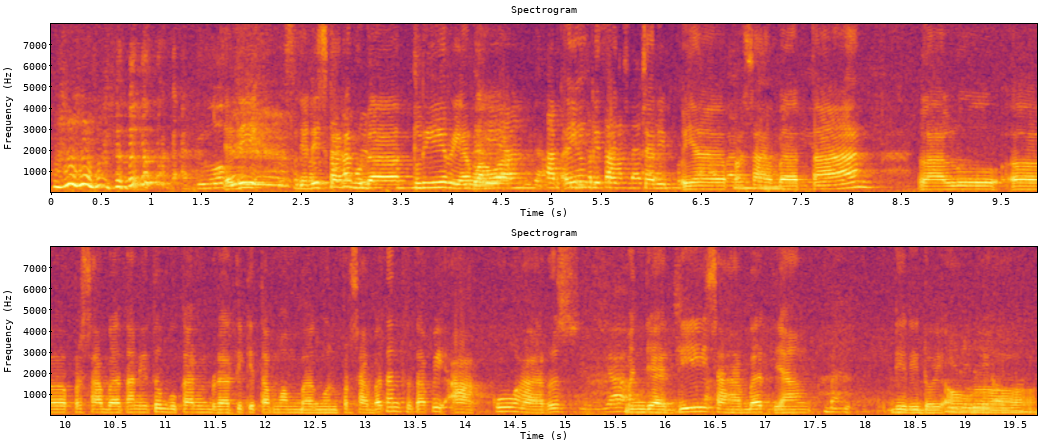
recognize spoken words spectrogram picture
Aduh. Jadi, jadi sekarang udah clear ya bahwa Iya, ayo kita cari ya persahabatan. Lalu eh, persahabatan itu bukan berarti kita membangun persahabatan, tetapi aku harus Iya. menjadi sahabat yang baik diridhoi Allah.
